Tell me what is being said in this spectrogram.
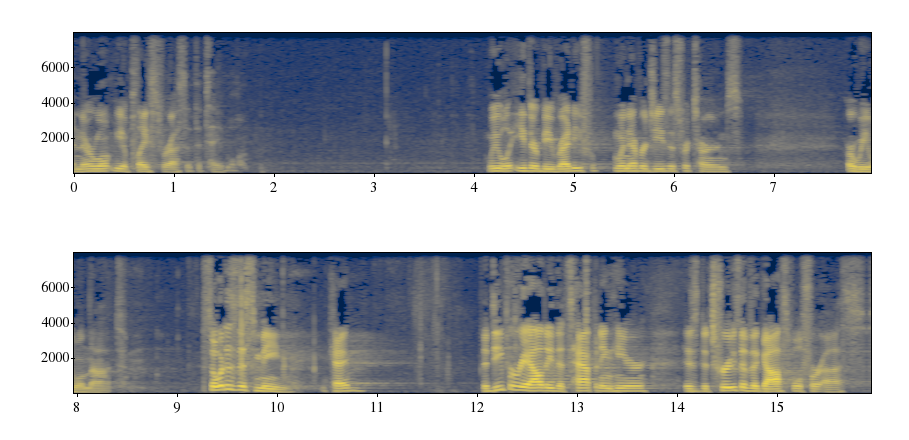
and there won't be a place for us at the table. We will either be ready whenever Jesus returns, or we will not. So, what does this mean? Okay? The deeper reality that's happening here is the truth of the gospel for us.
